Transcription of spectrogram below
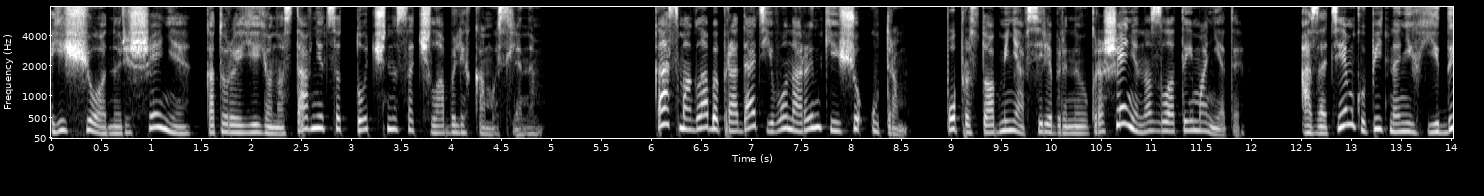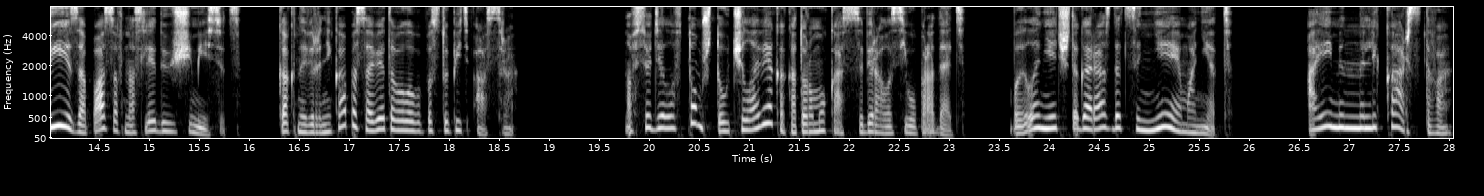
Еще одно решение, которое ее наставница точно сочла бы легкомысленным. Кас могла бы продать его на рынке еще утром, попросту обменяв серебряные украшения на золотые монеты — а затем купить на них еды и запасов на следующий месяц, как наверняка посоветовала бы поступить Асра. Но все дело в том, что у человека, которому Касс собиралась его продать, было нечто гораздо ценнее монет, а именно лекарство,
